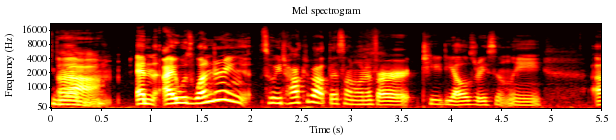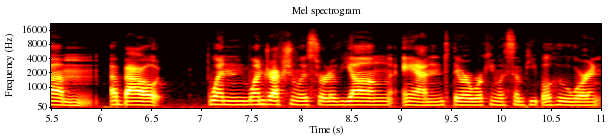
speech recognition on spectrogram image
Yeah. Um, and I was wondering, so we talked about this on one of our TDLs recently um, about when One Direction was sort of young and they were working with some people who weren't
